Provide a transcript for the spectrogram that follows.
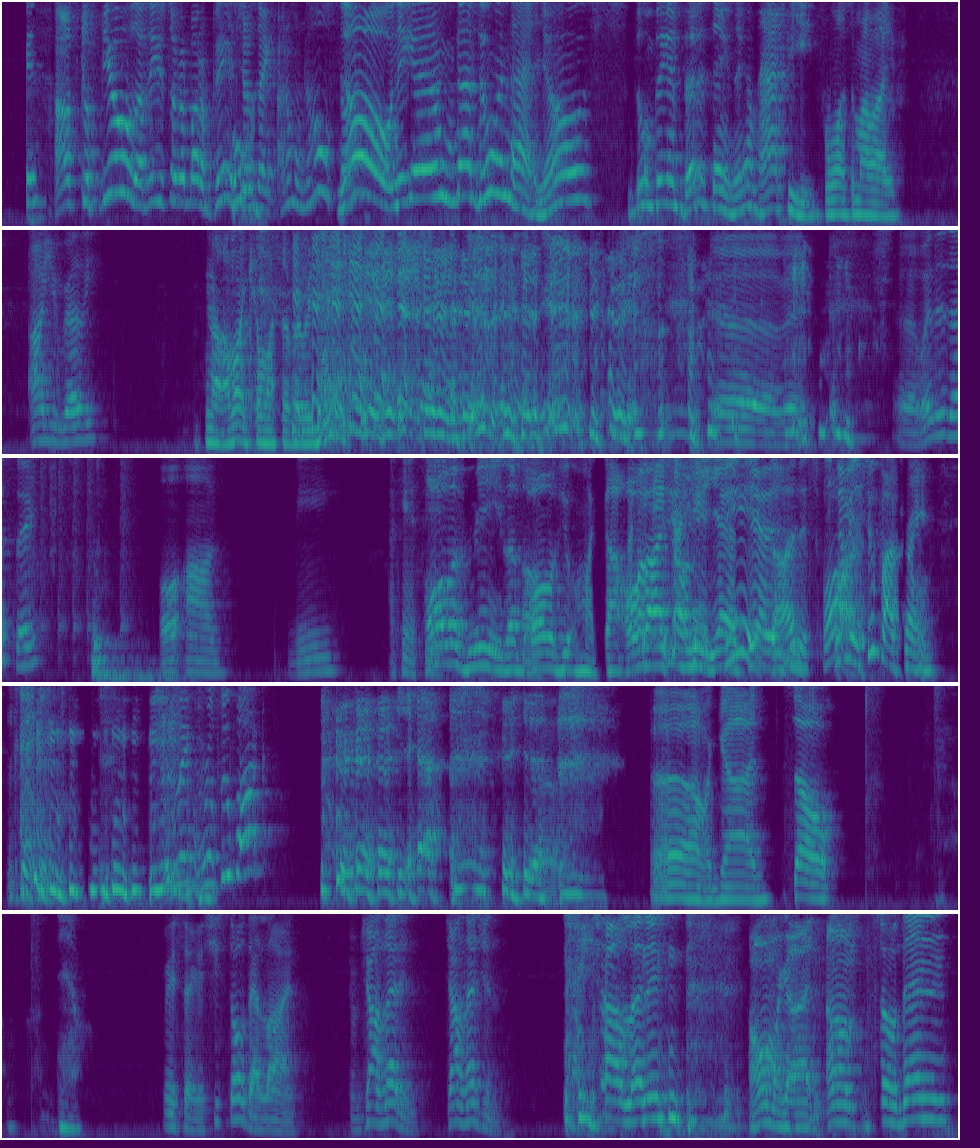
I was confused. I thought you were talking about a bitch. I was like, I don't know. Son. No, nigga, I'm not doing that, yo. Just doing bigger and better things. Nigga, I'm happy for once in my life. Are you really? No, I want to kill myself every day. oh. Uh, what did that say? All on me. I can't see. all it. of me loves Oh. all of you. Oh my god, all can't- eyes I on me. can't Yes, see it, yes. son. It's, It's it's gonna be far. a Tupac frame. Is it from real Tupac? yeah, yeah. Oh my god. So, yeah. Wait a second. She stole that line from John Lennon. John Legend. John Lennon. Oh my god. Um. So then,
